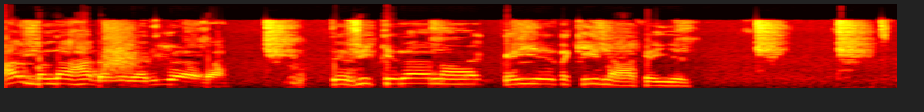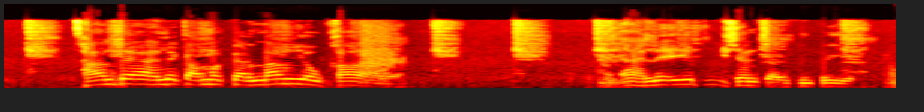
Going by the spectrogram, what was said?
ਹਰ ਬੰਦਾ ਸਾਡਾ ਵੈਰੀ ਹੋਇਆ ਵਾ ਤੇ ਅਸੀਂ ਕਿਹਦਾ ਨਾ ਕਹੀਏ ਤੇ ਕੀ ਨਾ ਕਹੀਏ। ਸਾਨੂੰ ਤੇ ਅਹਲੇ ਕੰਮ ਕਰਨਾ ਵੀ ਔਖਾ ਆ ਗਿਆ। ਅਹਲੇ ਇਹ ਪੋਜੀਸ਼ਨ ਚੱਲਦੀ ਪਈ ਹੈ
